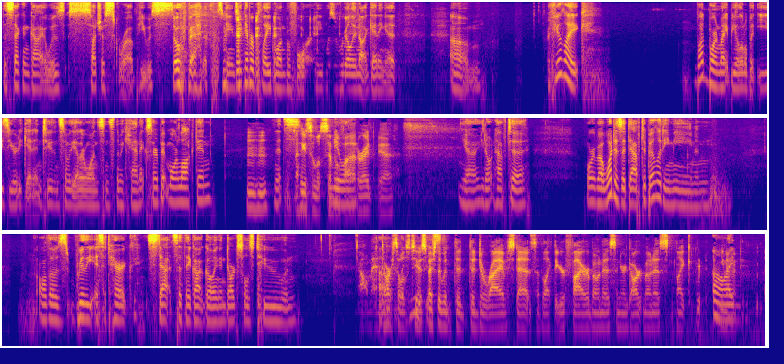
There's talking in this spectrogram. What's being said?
the second guy was such a scrub. He was so bad at those games. He'd never played one before, he was really not getting it. Um, I feel like Bloodborne might be a little bit easier to get into than some of the other ones, since the mechanics are a bit more locked in. Mm-hmm. And it's I think it's a little simplified, right? Yeah. yeah, you don't have to worry about what does adaptability mean and all those really esoteric stats that they got going in Dark Souls 2 and Oh man, Uh, Dark Souls too, especially just- with the, the derived stats of like the, your fire bonus and your dark bonus. Like, Oh, you know,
